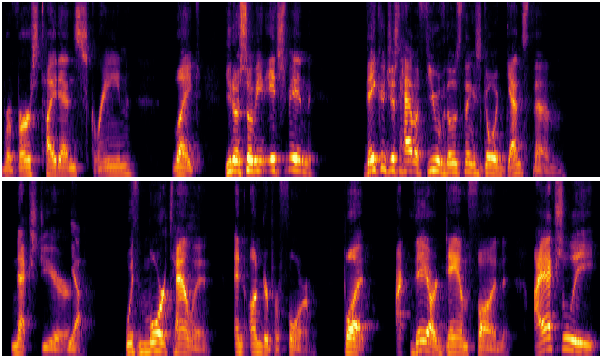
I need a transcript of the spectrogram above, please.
reverse tight end screen. Like, you know, so I mean, it's been, they could just have a few of those things go against them next year Yeah. with more talent and underperform. But I, they are damn fun. I actually,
